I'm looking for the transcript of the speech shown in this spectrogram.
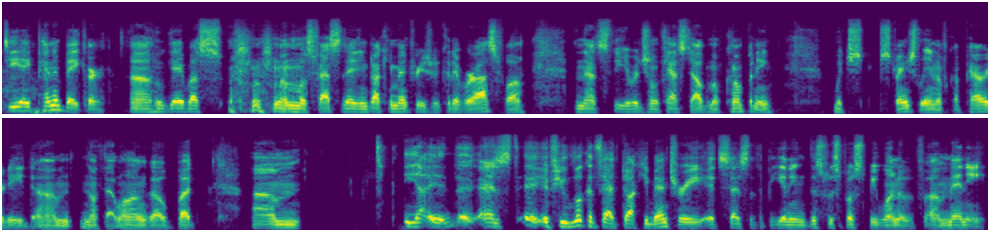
D.A. Pennebaker uh, who gave us one of the most fascinating documentaries we could ever ask for, and that's the original cast album of Company, which strangely enough got parodied um, not that long ago. But um, yeah, as if you look at that documentary, it says at the beginning this was supposed to be one of uh, many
